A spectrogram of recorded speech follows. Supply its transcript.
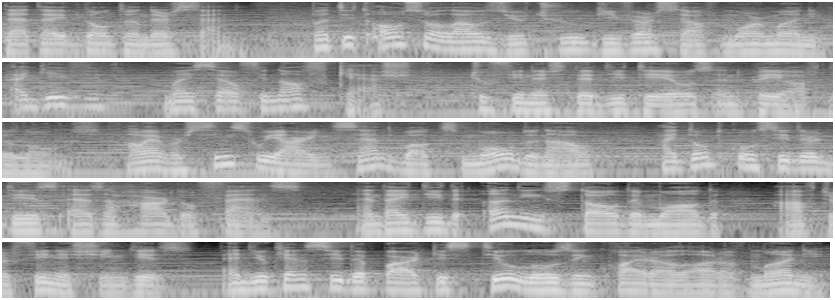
that I don't understand. But it also allows you to give yourself more money. I gave myself enough cash to finish the details and pay off the loans. However, since we are in sandbox mode now, I don't consider this as a hard offense, and I did uninstall the mod after finishing this. And you can see the park is still losing quite a lot of money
